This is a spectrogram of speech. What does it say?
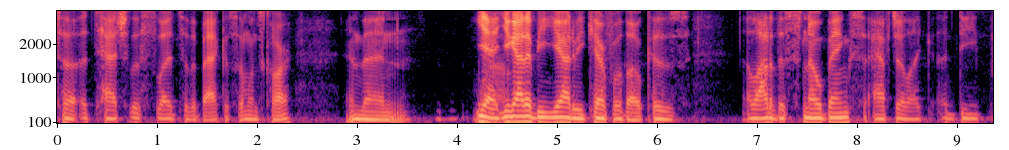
to attach the sled to the back of someone's car, and then yeah, you gotta be you gotta be careful though because a lot of the snowbanks after like a deep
